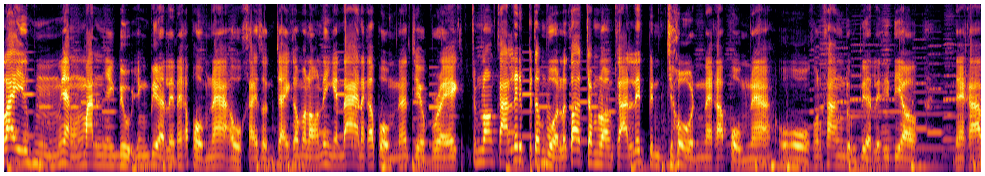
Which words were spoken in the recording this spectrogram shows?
ไล่อย่างมันอย่างดุอย่างเดือดเลยนะครับผมนะโอ้ใครสนใจก็มาลองเล่นกันได้นะครับผมนะเจลเบรกจำลองการเล่นเป็นตำรวจแล้วก็จำลองการเล่นเป็นโจรนะครับผมนะโอ้โหค่อนข้างดุเดือดเลยทีเดียวนะครับ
